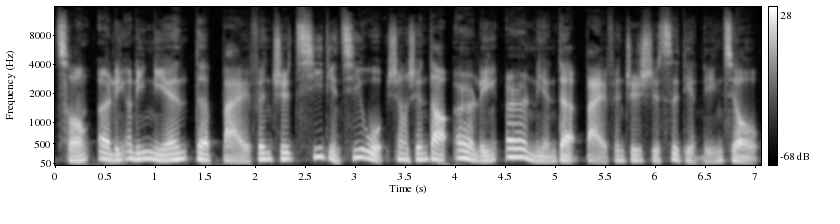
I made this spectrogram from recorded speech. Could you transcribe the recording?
从二零二零年的百分之七点七五上升到二零二二年的百分之十四点零九。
